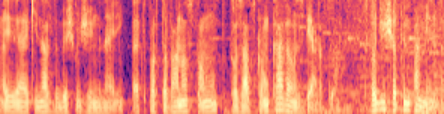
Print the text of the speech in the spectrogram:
na jakie nazwy byśmy sięgnęli. Eksportowano stąd kozacką kawę z Wiartla. Kto dziś o tym pamięta?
